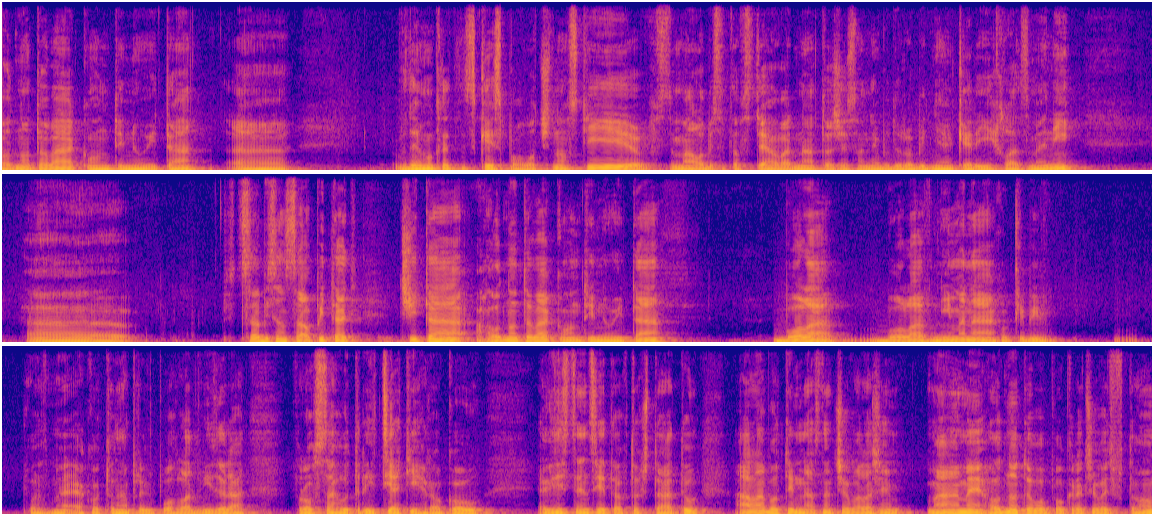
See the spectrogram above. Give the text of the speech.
hodnotová kontinuita. E- v demokratickej spoločnosti. Malo by sa to vzťahovať na to, že sa nebudú robiť nejaké rýchle zmeny. Chcel by som sa opýtať, či tá hodnotová kontinuita bola, bola vnímaná ako keby, povedzme, ako to na prvý pohľad vyzerá v rozsahu 30 rokov existencie tohto štátu, alebo tým naznačovala, že máme hodnotovo pokračovať v tom,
